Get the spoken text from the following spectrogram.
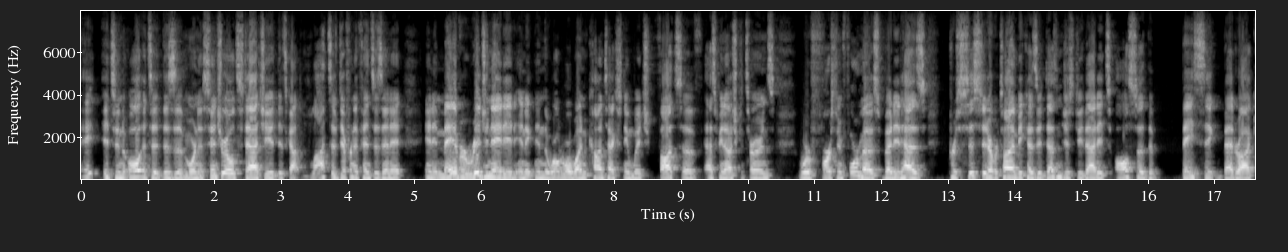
it's an old. It's a. This is a more than a century old statute that's got lots of different offenses in it, and it may have originated in in the World War One context in which thoughts of espionage concerns were first and foremost, but it has persisted over time because it doesn't just do that, it's also the basic bedrock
